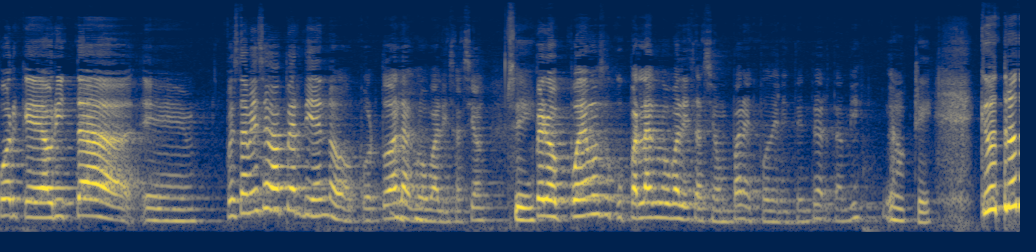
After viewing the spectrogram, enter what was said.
Porque ahorita... Eh, pues también se va perdiendo por toda la globalización. Sí. Pero podemos ocupar la globalización para poder entender también. Ok. ¿Qué otros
